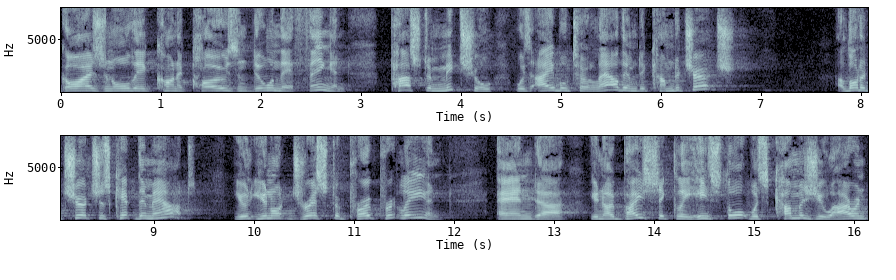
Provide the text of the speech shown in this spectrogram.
guys in all their kind of clothes and doing their thing. And Pastor Mitchell was able to allow them to come to church. A lot of churches kept them out. You're not dressed appropriately. And, and uh, you know, basically, his thought was come as you are and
